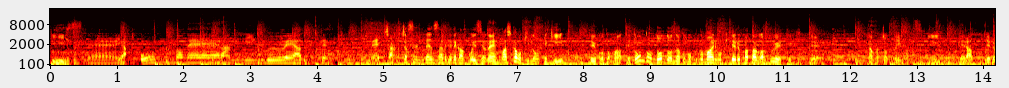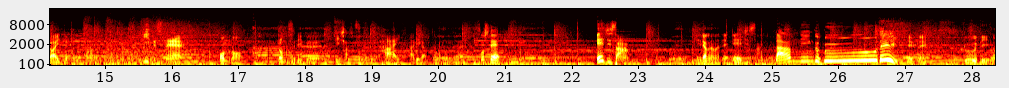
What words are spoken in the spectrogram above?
いいっすね。いやオンのねランニングウェアってめちゃくちゃ洗練されててかっこいいですよね、まあ、しかも機能的ということもあってどんどんどんどんなんか僕の周りも着てる方が増えてきてなんかちょっと今次狙ってるアイテムでもあるんで。いいですね。オンのロングスリーブ T シャツ。はい。ありがとうございます。そしてエイジさん。ひらがなでエイジさん。ランニングフーディーってね。フーディーの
